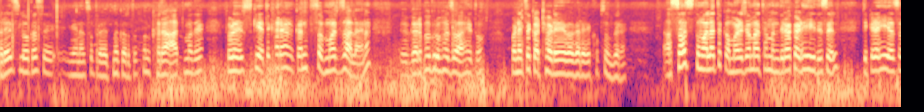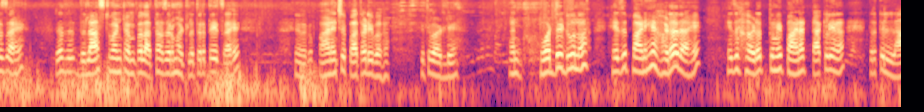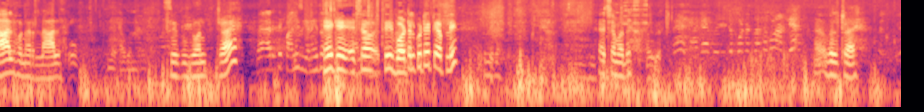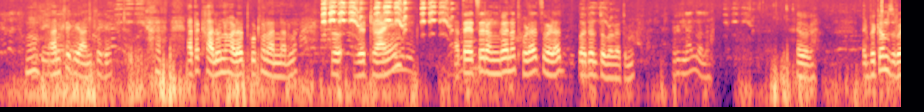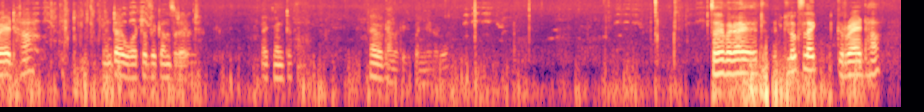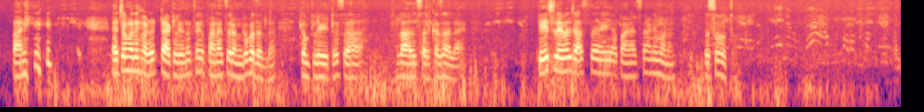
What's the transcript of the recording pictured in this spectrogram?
बरेच लोक असे येण्याचा प्रयत्न करतात पण खरं आतमध्ये थोडे रिस्की आहे. ते खरं कारण समज झाला आहे ना? गर्भगृह जो आहे तो पण याचे कठडे वगैरे खूप सुंदर आहे. असंच तुम्हाला तर कमळजा माथा मंदिराकडेही दिसेल. तिकडेही असंच आहे. द लास्ट वन टेम्पल आता जर म्हटलं तर तेच आहे. हे बघा पाण्याची पातळी बघा किती वाढली आहे. आणि वॉट दे डू ना हे जे पाणी हे हळद आहे. हे जे हळद तुम्ही पाण्यात टाकले ना तर ते लाल होणार लाल. यू वॉन्ट ट्राय हे घे याच्या ते बॉटल कुठे आहे ते आपली? याच्यामध्ये. विल ट्राय आणखी घे आणखी घे. आता खालून हळद कुठून आणणार ना? सो वे ट्राईंग आता याचा रंग ना थोड्याच वेळात बदलतो बघा तुम्ही. हे बघा. इट बिकम्स रेड हां? मिनटं वॉटर बिकम्स रेड एक मिनटं. सो हे बघा इट लुक्स लाईक रेड हा. पाणी. याच्यामध्ये हळद टाकले ना ते पाण्याचा रंग बदलला. कंप्लीट असा हा. लालसारखा झाला आहे पेच लेवल जास्त आहे या पाण्याचा आणि म्हणून तसं होतं.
